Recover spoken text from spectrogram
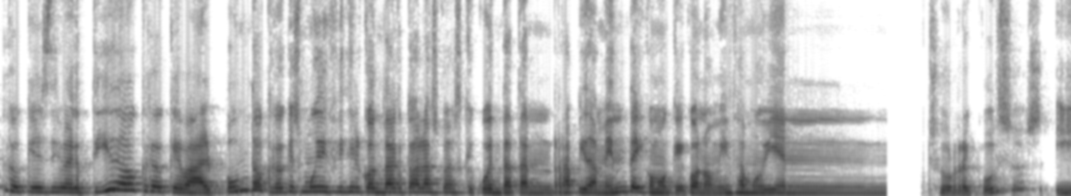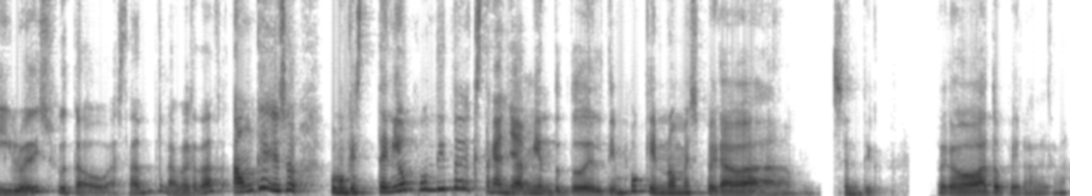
creo que es divertido, creo que va al punto, creo que es muy difícil contar todas las cosas que cuenta tan rápidamente y como que economiza muy bien sus recursos y lo he disfrutado bastante, la verdad. Aunque eso, como que tenía un puntito de extrañamiento todo el tiempo que no me esperaba sentir, pero a tope, la verdad.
